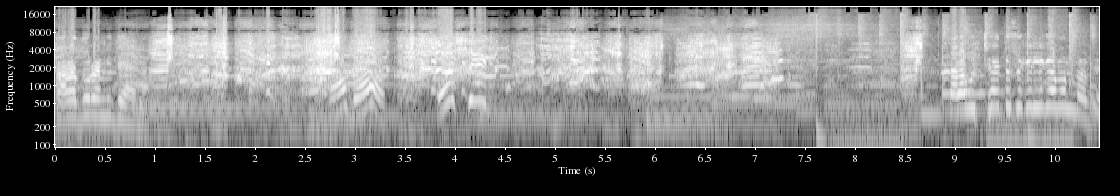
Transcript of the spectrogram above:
তারা দৌড়ানি দেয় না। ও দেখ ও শিট উৎসাহিতেছে গেলে কেমন ভাবে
